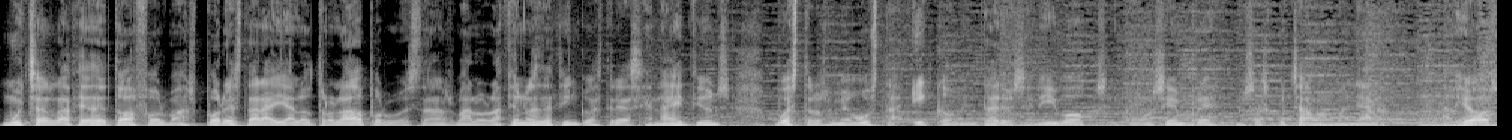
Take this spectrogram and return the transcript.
Muchas gracias de todas formas por estar ahí al otro lado, por vuestras valoraciones de 5 estrellas en iTunes, vuestros me gusta y comentarios en iVoox y como siempre nos escuchamos mañana. Adiós.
